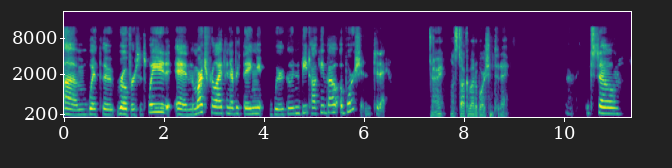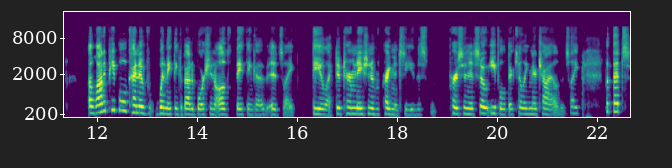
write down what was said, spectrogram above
um, with the Roe versus Wade and the March for Life and everything, we're going to be talking about abortion today. All right, let's talk about abortion today. So, a lot of people kind of, when they think about abortion, all they think of is like the elective termination of a pregnancy. This person is so evil, they're killing their child. It's like, mm-hmm. but that's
